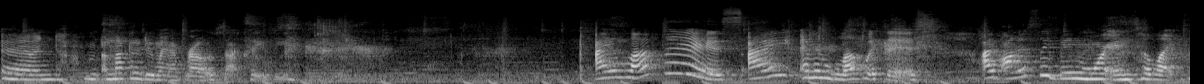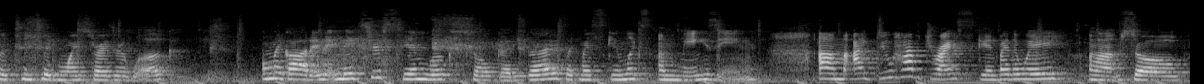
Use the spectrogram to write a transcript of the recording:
And I'm not gonna do my eyebrows that crazy. I love this. I am in love with this. I've honestly been more into like the tinted moisturizer look. Oh my god, and it makes your skin look so good, you guys. Like my skin looks amazing. Um, I do have dry skin, by the way, um, so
